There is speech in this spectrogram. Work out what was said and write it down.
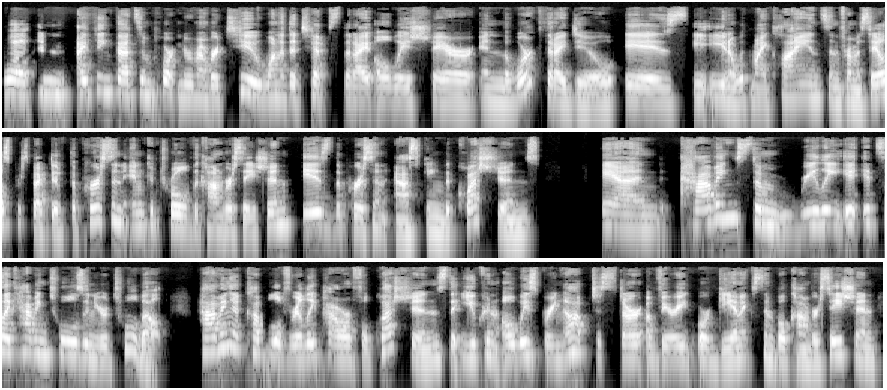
Well, and I think that's important to remember too. One of the tips that I always share in the work that I do is, you know, with my clients and from a sales perspective, the person in control of the conversation is the person asking the questions. And having some really, it's like having tools in your tool belt. Having a couple of really powerful questions that you can always bring up to start a very organic, simple conversation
